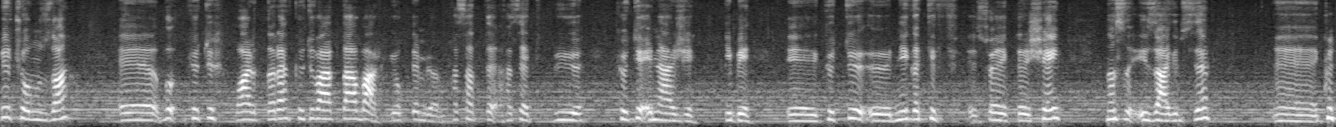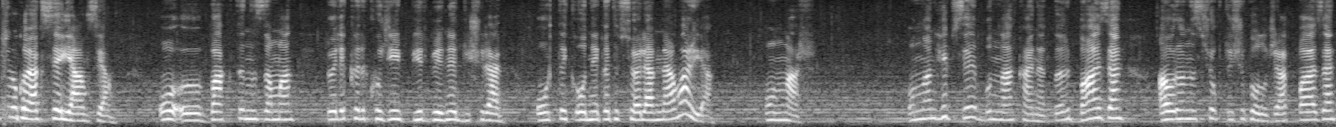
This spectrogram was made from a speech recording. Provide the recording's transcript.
birçoğumuzda e, bu kötü varlıklara kötü varlıklar var. Yok demiyorum. Hasattı, haset, büyü, kötü enerji gibi e, kötü e, negatif e, söyledikleri şey nasıl izah edeyim size? E, kötülük olarak size yansıyan. O e, baktığınız zaman böyle karı kocayı birbirine düşüren ortadaki o negatif söylemler var ya onlar. Onların hepsi bundan kaynaklanır. Bazen auranız çok düşük olacak. Bazen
